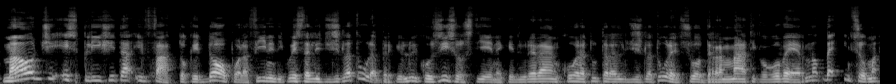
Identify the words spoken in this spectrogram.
Ma oggi esplicita il fatto che dopo la fine di questa legislatura, perché lui così sostiene che durerà ancora tutta la legislatura il suo drammatico governo, beh, insomma,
